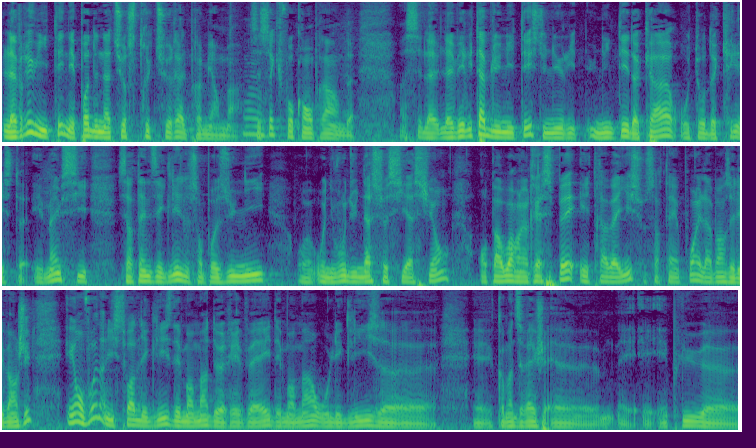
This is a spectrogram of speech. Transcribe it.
la vraie unité n'est pas de nature structurelle, premièrement. C'est ça qu'il faut comprendre. La, la véritable unité, c'est une, une unité de cœur autour de Christ. Et même si certaines églises ne sont pas unies au, au niveau d'une association, on peut avoir un respect et travailler sur certains points à l'avance de l'Évangile. Et on voit dans l'histoire de l'Église des moments de réveil, des moments où l'Église, euh, comment dirais-je, euh, est, plus euh,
